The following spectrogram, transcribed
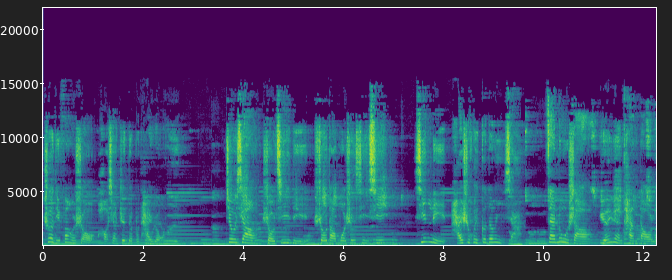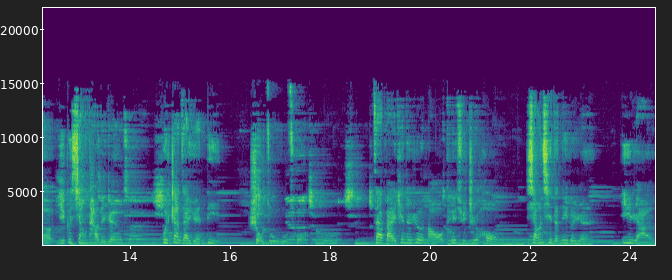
彻底放手好像真的不太容易。就像手机里收到陌生信息，心里还是会咯噔一下。在路上远远看到了一个像他的人。会站在原地，手足无措。在白天的热闹褪去之后，想起的那个人依然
